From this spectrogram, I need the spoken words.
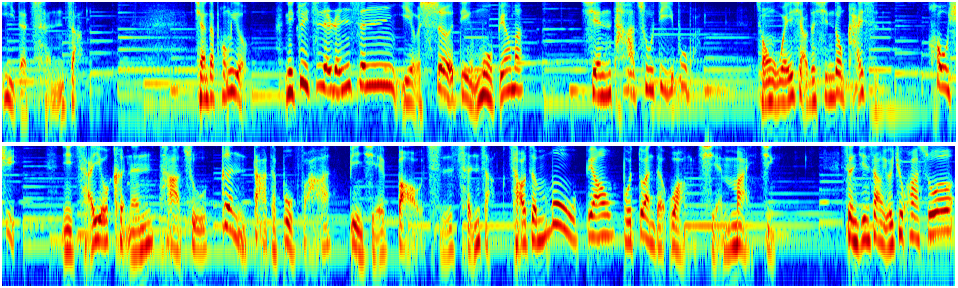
义的成长。亲爱的朋友，你对自己的人生也有设定目标吗？先踏出第一步吧，从微小的行动开始，后续你才有可能踏出更大的步伐，并且保持成长，朝着目标不断的往前迈进。圣经上有一句话说：“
